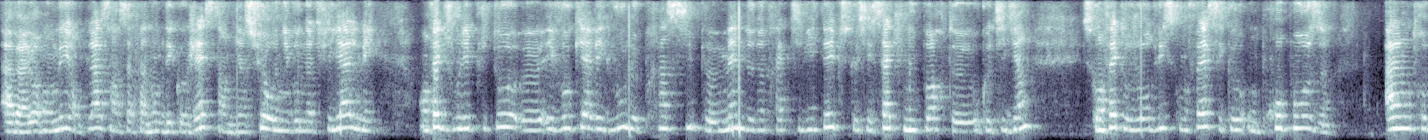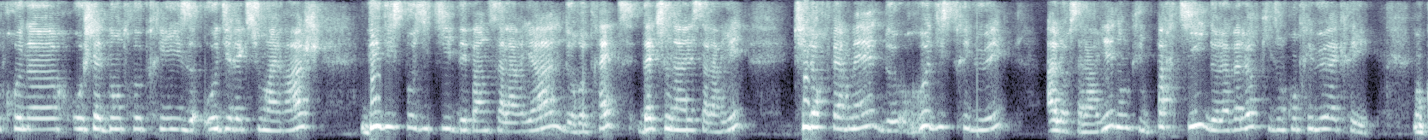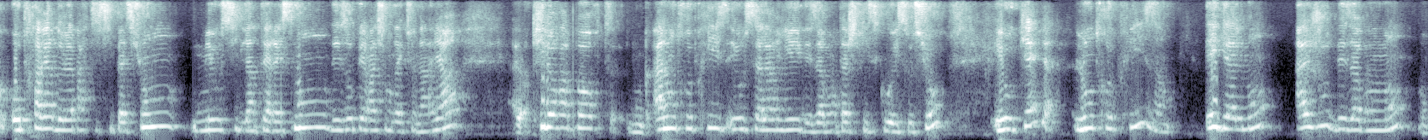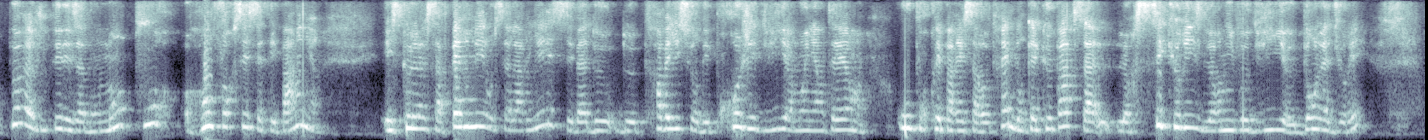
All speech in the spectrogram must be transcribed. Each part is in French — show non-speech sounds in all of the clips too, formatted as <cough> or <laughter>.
Ah bah alors, on met en place un certain nombre d'éco-gestes, hein, bien sûr, au niveau de notre filiale, mais en fait, je voulais plutôt euh, évoquer avec vous le principe même de notre activité, puisque c'est ça qui nous porte euh, au quotidien. Parce qu'en fait, aujourd'hui, ce qu'on fait, c'est qu'on propose à l'entrepreneur, aux chefs d'entreprise, aux directions RH, des dispositifs d'épargne salariale, de retraite, d'actionnariat salarié, qui leur permet de redistribuer à leurs salariés donc une partie de la valeur qu'ils ont contribué à créer. Donc au travers de la participation, mais aussi de l'intéressement, des opérations d'actionnariat, qui leur apportent donc à l'entreprise et aux salariés des avantages fiscaux et sociaux, et auxquels l'entreprise également ajoute des abondements, on peut ajouter des abondements pour renforcer cette épargne. Et ce que ça permet aux salariés, c'est bah, de, de travailler sur des projets de vie à moyen terme ou pour préparer sa retraite. Donc, quelque part, ça leur sécurise leur niveau de vie euh, dans la durée.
